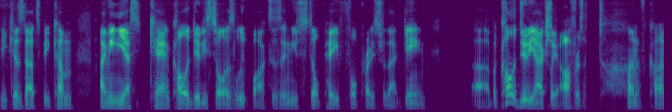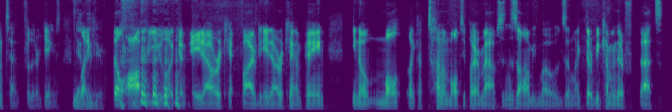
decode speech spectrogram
because that's become I mean, yes, you can. Call of Duty still has loot boxes and you still pay full price for that game. Uh, but Call of Duty actually offers a ton of content for their games. Yeah, like they will offer you like an eight hour, ca- five to eight hour campaign. You know, mul- like a ton of multiplayer maps and zombie modes, and like they're becoming their that's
